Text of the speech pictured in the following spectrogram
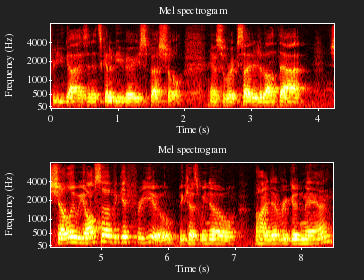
for you guys, and it's going to be very special, and so we're excited about that. Shelley, we also have a gift for you because we know behind every good man,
